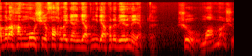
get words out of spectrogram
Abraham moshe xohlagan gapni gapirib bermayapti. Shu muammo shu.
